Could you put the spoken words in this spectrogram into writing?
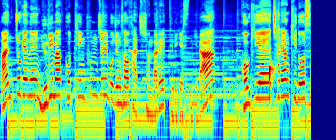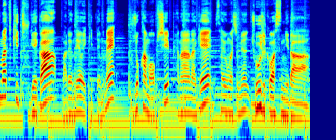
안쪽에는 유리막 코팅 품질 보증서 같이 전달해 드리겠습니다. 거기에 차량 키도 스마트 키 두 개가 마련되어 있기 때문에 부족함 없이 편안하게 사용하시면 좋으실 것 같습니다.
